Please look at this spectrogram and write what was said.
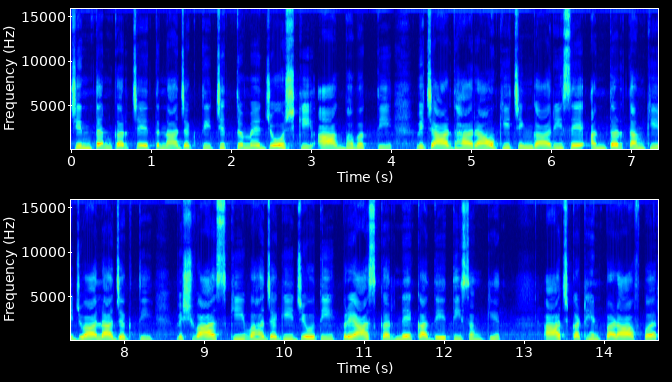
चिंतन कर चेतना जगती, चित्त में जोश की आग भभकती, विचारधाराओं की चिंगारी से अंतरतम की ज्वाला जगती, विश्वास की वह जगी ज्योति प्रयास करने का देती संकेत। आज कठिन पड़ाव पर,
